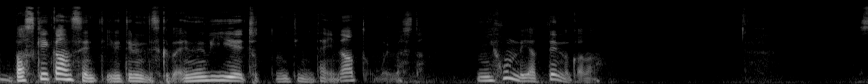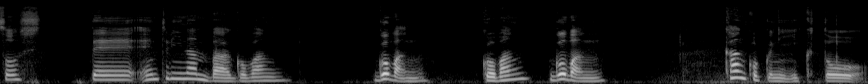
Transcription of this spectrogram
バスケ観戦って入れてるんですけど、NBA ちょっと見てみたいなと思いました。日本でやってんのかな？そして、エントリーナンバー5番、5番 ?5 番 ?5 番？韓国に行くと、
